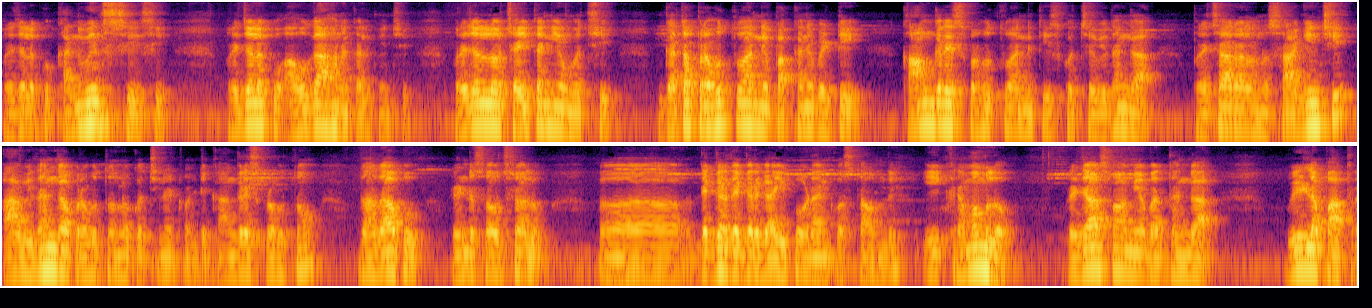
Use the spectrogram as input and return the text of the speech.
ప్రజలకు కన్విన్స్ చేసి ప్రజలకు అవగాహన కల్పించి ప్రజల్లో చైతన్యం వచ్చి గత ప్రభుత్వాన్ని పక్కన పెట్టి కాంగ్రెస్ ప్రభుత్వాన్ని తీసుకొచ్చే విధంగా ప్రచారాలను సాగించి ఆ విధంగా ప్రభుత్వంలోకి వచ్చినటువంటి కాంగ్రెస్ ప్రభుత్వం దాదాపు రెండు సంవత్సరాలు దగ్గర దగ్గరగా అయిపోవడానికి వస్తూ ఉంది. ఈ క్రమంలో ప్రజాస్వామ్యబద్ధంగా వీళ్ళ పాత్ర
